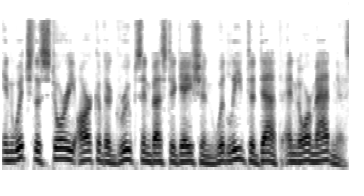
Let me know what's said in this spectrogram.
in which the story arc of a group's investigation would lead to death and or madness,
